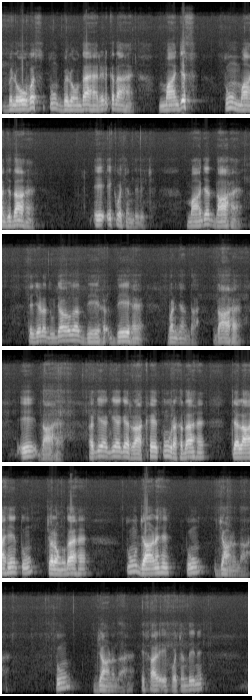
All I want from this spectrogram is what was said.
ਬਿਲੋਵਸ ਤੂੰ ਬਿਲੋਂਦਾ ਹੈ, ਰਿੜਕਦਾ ਹੈ, ਮਾਂਜਸ ਤੂੰ ਮਾਂਜਦਾ ਹੈ। ਇਹ ਇੱਕ ਵਚਨ ਦੇ ਵਿੱਚ ਮਾਂਜ ਦਾ ਹੈ, ਤੇ ਜਿਹੜਾ ਦੂਜਾ ਹੋਗਾ ਦੇਹ ਦੇਹ ਹੈ, ਬਣ ਜਾਂਦਾ। ਦਾ ਹੈ, ਇਹ ਦਾ ਹੈ। ਅੱਗੇ ਅੱਗੇ ਅੱਗੇ ਰਾਖੇ ਤੂੰ ਰੱਖਦਾ ਹੈ, ਚਲਾਹੇ ਤੂੰ ਚਲਾਉਂਦਾ ਹੈ, ਤੂੰ ਜਾਣ ਹੈ ਤੂੰ ਜਾਣਦਾ ਹੈ, ਤੂੰ ਜਾਣਦਾ ਹੈ। ਇਹ ਸਾਰੇ ਇੱਕ ਵਚਨ ਦੇ ਨੇ,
